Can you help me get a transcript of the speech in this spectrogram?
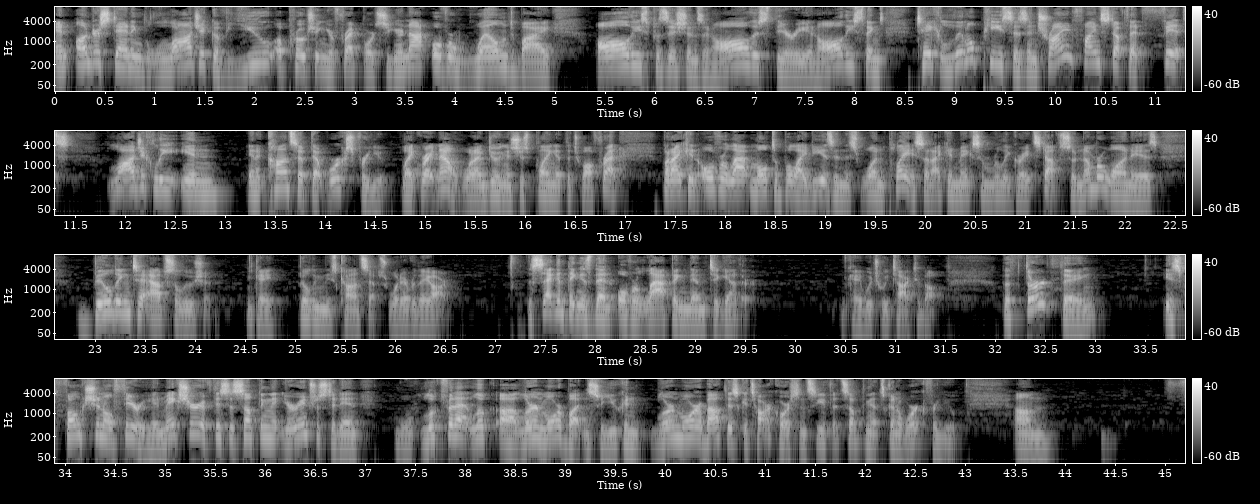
and understanding the logic of you approaching your fretboard so you're not overwhelmed by all these positions and all this theory and all these things, take little pieces and try and find stuff that fits logically in in a concept that works for you. Like right now, what I'm doing is just playing at the 12th fret, but I can overlap multiple ideas in this one place and I can make some really great stuff. So number 1 is building to absolution. Okay? Building these concepts, whatever they are. The second thing is then overlapping them together, okay, which we talked about. The third thing is functional theory, and make sure if this is something that you're interested in, look for that look uh, learn more button so you can learn more about this guitar course and see if it's something that's going to work for you. Um,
